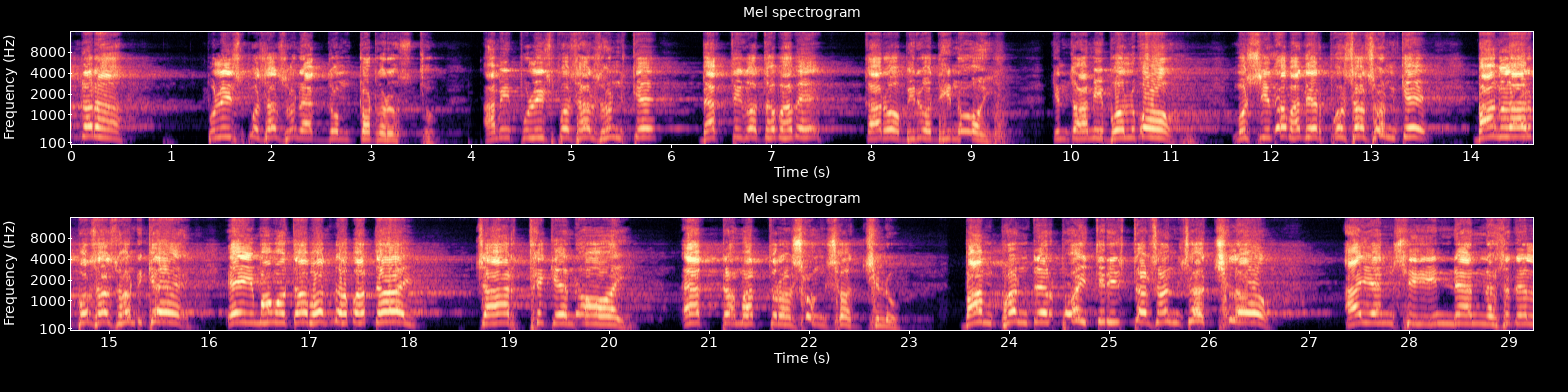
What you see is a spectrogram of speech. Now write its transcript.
আপনারা পুলিশ প্রশাসন একদম তটরস্থ আমি পুলিশ প্রশাসনকে ব্যক্তিগতভাবে কারও বিরোধী নই, কিন্তু আমি বলব, মুর্শিদাবাদের প্রশাসনকে, বাংলার প্রশাসনকে, এই মমতা বন্দ্যোপাধ্যায় চার থেকে নয়, একটা মাত্র সংসদ ছিল। বামফ্রন্টের পঁয়ত্রিশটা সাংসদ ছিল। আইএনসি ইন্ডিয়ান ন্যাশনাল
